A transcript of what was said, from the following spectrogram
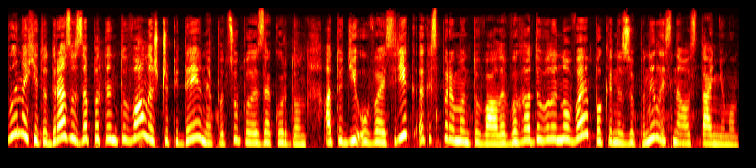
Винахід одразу запатентували, щоб ідею не поцупили за кордон. А тоді увесь рік експериментували, вигадували нове, поки не зупинились на останньому.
